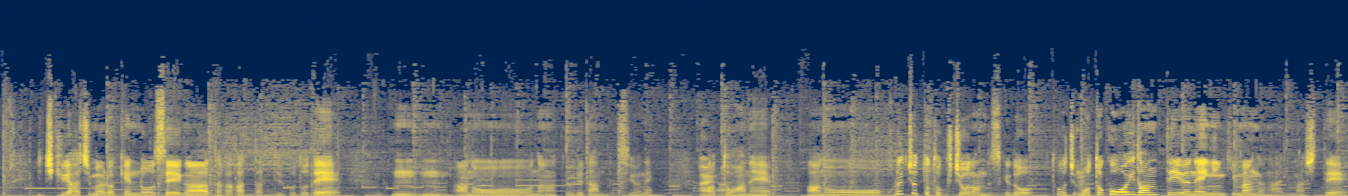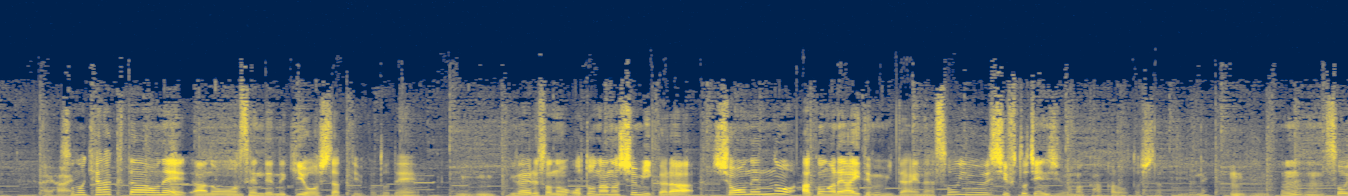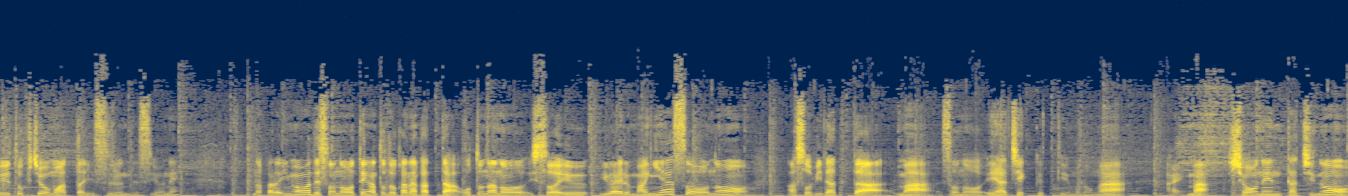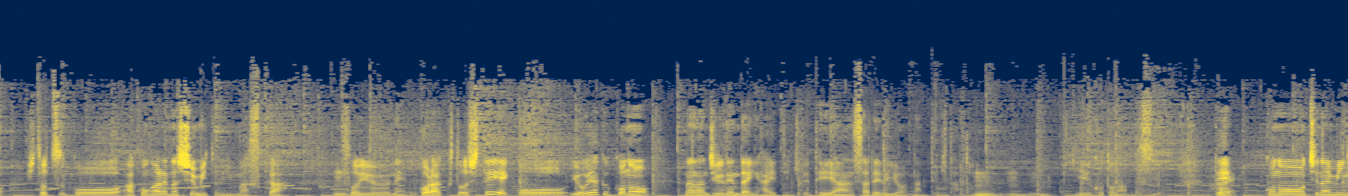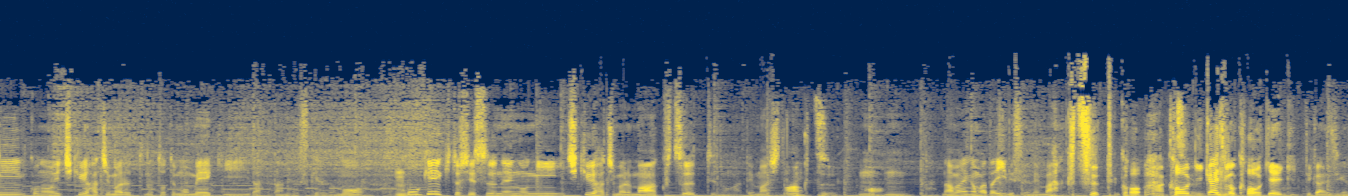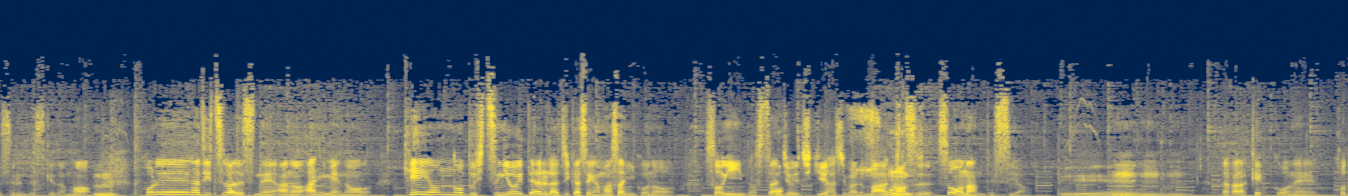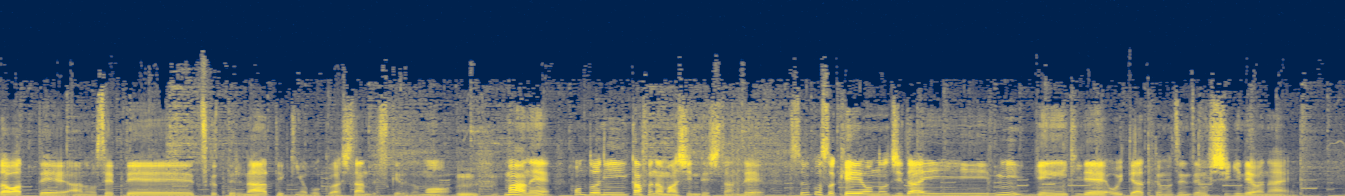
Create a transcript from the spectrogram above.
1980は堅牢性が高かったっていうことで、うんうん、あのー長く売れたんですよね。はいはい。あとはね、あのーこれちょっと特徴なんですけど、当時、うん。男おいどんっていうね、人気漫画がありまして、はいはい。そのキャラクターをね、あのー宣伝で起用したっていうことで、うんうん。いわゆるその大人の趣味から少年の憧れアイテムみたいな、そういうシフトチェンジをうまく図ろうとしたっていうね、うんうん。うんうん、そういう特徴もあったりするんですよね。だから今までその手が届かなかった大人のそういういわゆるマニア層の遊びだった、まあ、そのエアチェックっていうものが、はい。まあ、少年たちの一つこう憧れの趣味といいますか、うん。そういうね娯楽としてこうようやくこの70年代に入ってきて提案されるようになってきたということなんですよ。で、はい。このちなみにこの1980っていうのはとても名機だったんですけれども、うん。後継機として数年後に1980マーク2っていうのが出ましてね、マーク2。うんはうん。名前がまたいいですよね、マーク2ってこうマーク2後期化にも後継機って感じがするんですけども、うん。これが実はですねあのアニメの軽音の部室に置いてあるラジカセがまさにこのソニーのスタジオ1980マーク2そうなんですよ、へえ。うんうんうん、だから結構ねこだわってあの設定作ってるなっていう気が僕はしたんですけれどもうん。まあね本当にタフなマシンでしたんでそれこそ軽音の時代に現役で置いてあっても全然不思議ではない、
